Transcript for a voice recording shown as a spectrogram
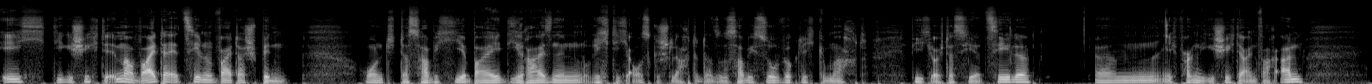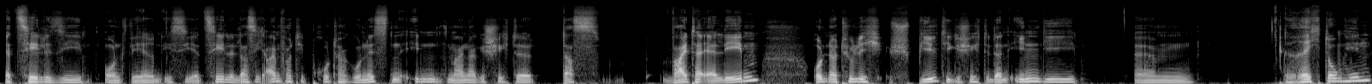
ich die Geschichte immer weiter erzählen und weiter spinnen. Und das habe ich hier bei Die Reisenden richtig ausgeschlachtet. Also das habe ich so wirklich gemacht, wie ich euch das hier erzähle. Ähm, ich fange die Geschichte einfach an, erzähle sie und während ich sie erzähle, lasse ich einfach die Protagonisten in meiner Geschichte das weiter erleben. Und natürlich spielt die Geschichte dann in die ähm, Richtung hin,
